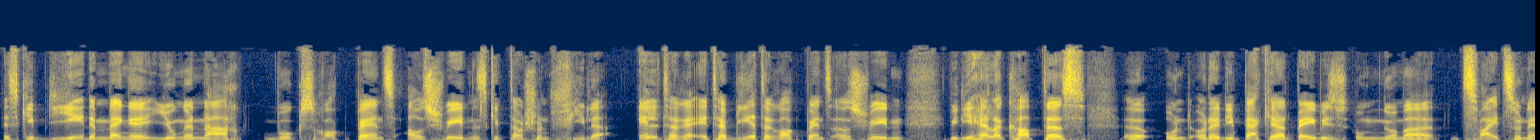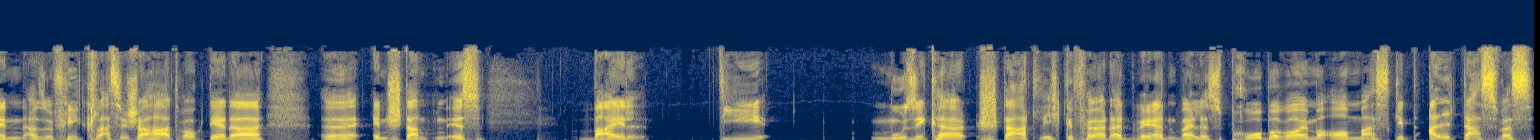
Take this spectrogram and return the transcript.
Es gibt jede Menge junge Nachwuchs-Rockbands aus Schweden. Es gibt auch schon viele ältere, etablierte Rockbands aus Schweden, wie die Helicopters äh, und, oder die Backyard Babies, um nur mal zwei zu nennen. Also viel klassischer Hardrock, der da äh, entstanden ist, weil die Musiker staatlich gefördert werden, weil es Proberäume en masse gibt. All das, was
